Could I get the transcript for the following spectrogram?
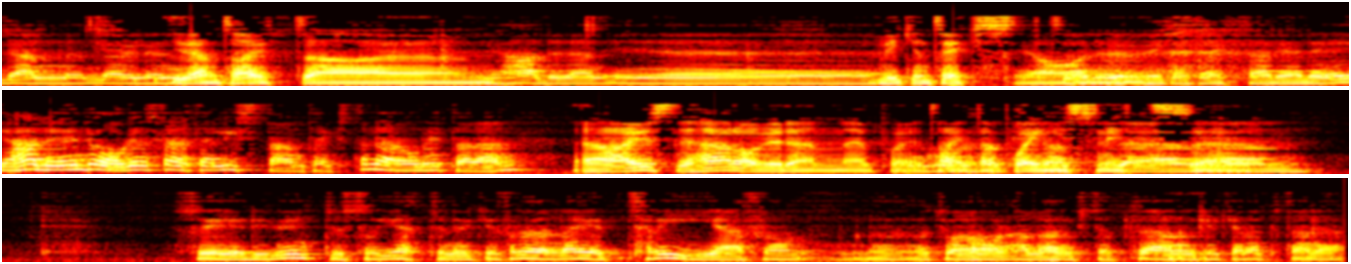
den möjligen. I den tajta... eh, Jag hade den i... eh, Vilken text. Ja du, vilken text hade jag det? Jag hade i dagens förresten listan-texten där om du hittar den. Ja just det, här har vi den eh, går tajta poängsnitts... där, eh, ehm, Så är det ju inte så jättemycket. Frölunda är trea från... Jag tror jag har alla högst upp där. och klickar upp den där.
